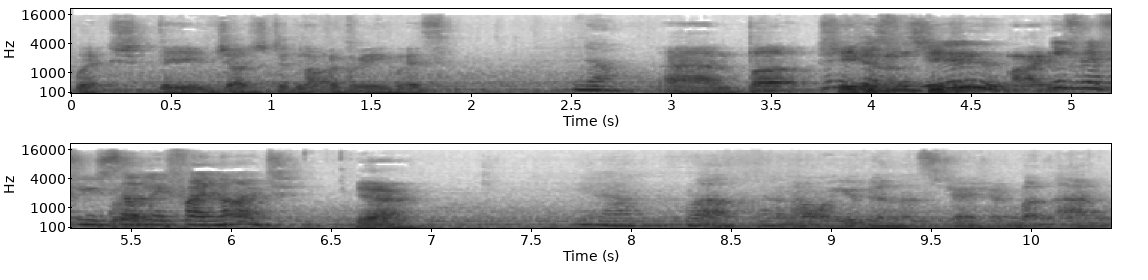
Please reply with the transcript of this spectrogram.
which the judge did not agree with. No. Um, but she Even doesn't. If She do, didn't like. even if you suddenly find out, yeah. You know, well, I don't know what you've done in that situation, but um,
